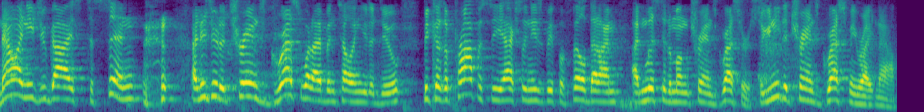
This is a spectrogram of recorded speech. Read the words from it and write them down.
Now I need you guys to sin. I need you to transgress what I've been telling you to do because a prophecy actually needs to be fulfilled that I'm, I'm listed among transgressors. So you need to transgress me right now.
